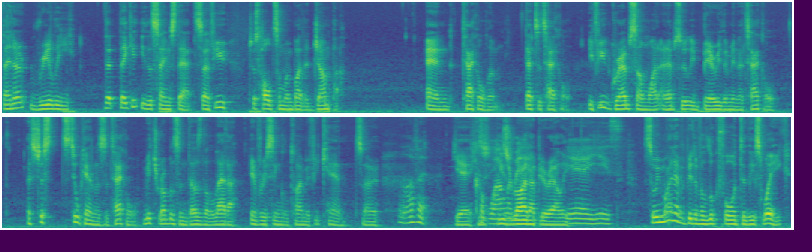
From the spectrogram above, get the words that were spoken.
they don't really that they get you the same stats. So if you just hold someone by the jumper and tackle them, that's a tackle. If you grab someone and absolutely bury them in a tackle, it's just still counted as a tackle. Mitch Robinson does the latter every single time if he can. So I love it. yeah, he's, he's right up your alley. Yeah, he is. So we might have a bit of a look forward to this week.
